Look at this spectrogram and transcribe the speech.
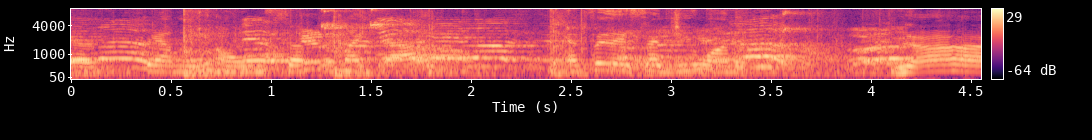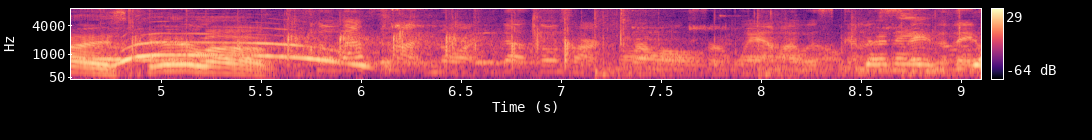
their family owns something like that. And so they said, do you want to do that? Nice, Caleb. So that's not nor- that, those aren't normal for Wham. I was gonna say that they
